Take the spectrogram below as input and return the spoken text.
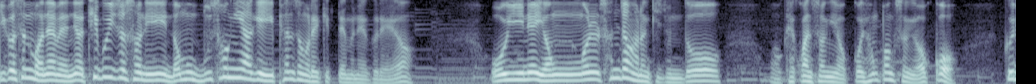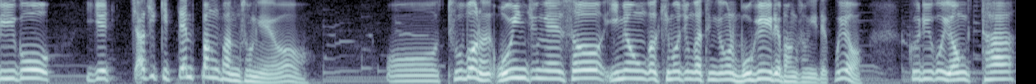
이것은 뭐냐면요. TV조선이 너무 무성의하게 이 편성을 했기 때문에 그래요. 5인의 영웅을 선정하는 기준도 어, 객관성이 없고 형평성이 없고 그리고 이게 짜집기 땜빵 방송이에요. 어, 두 번은 5인 중에서 이명훈과 김호중 같은 경우는 목요일에 방송이 됐고요. 그리고 영타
